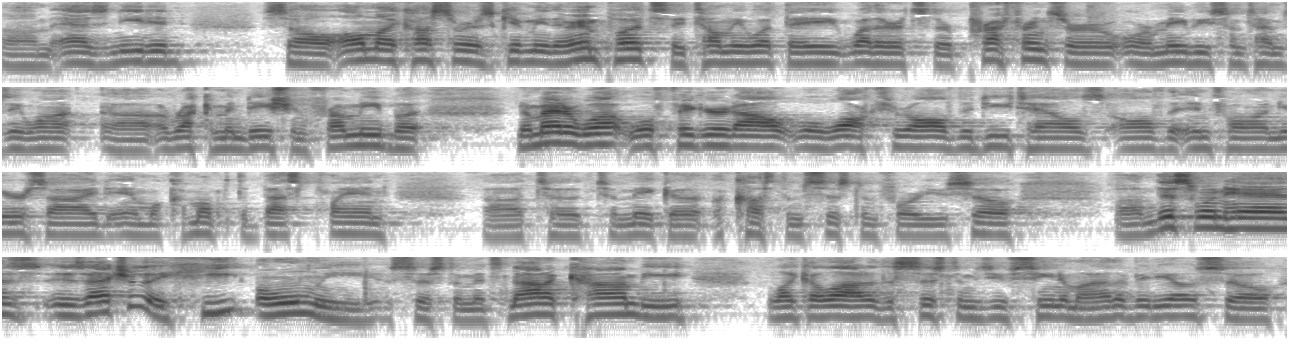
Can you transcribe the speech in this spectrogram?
um, as needed. So all my customers give me their inputs. They tell me what they, whether it's their preference or, or maybe sometimes they want uh, a recommendation from me. But no matter what, we'll figure it out. We'll walk through all of the details, all of the info on your side, and we'll come up with the best plan uh, to, to make a, a, custom system for you. So um, this one has is actually a heat-only system. It's not a combi like a lot of the systems you've seen in my other videos. So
